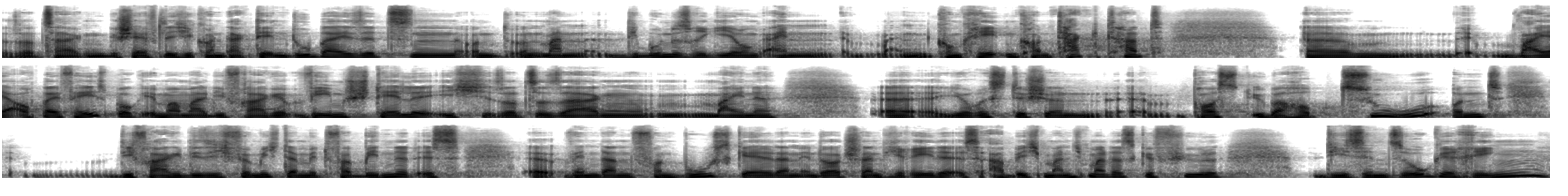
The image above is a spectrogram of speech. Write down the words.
sozusagen geschäftliche Kontakte in Dubai sitzen und, und man die Bundesregierung einen, einen konkreten Kontakt hat ähm, war ja auch bei Facebook immer mal die Frage, wem stelle ich sozusagen meine äh, juristische äh, Post überhaupt zu? Und die Frage, die sich für mich damit verbindet, ist, äh, wenn dann von Bußgeldern in Deutschland die Rede ist, habe ich manchmal das Gefühl, die sind so gering,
